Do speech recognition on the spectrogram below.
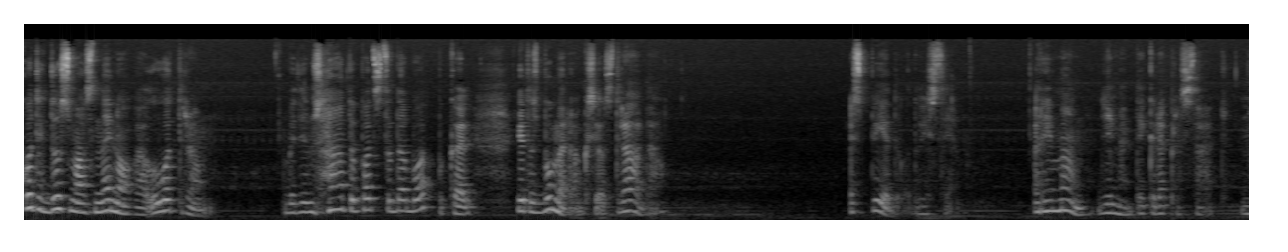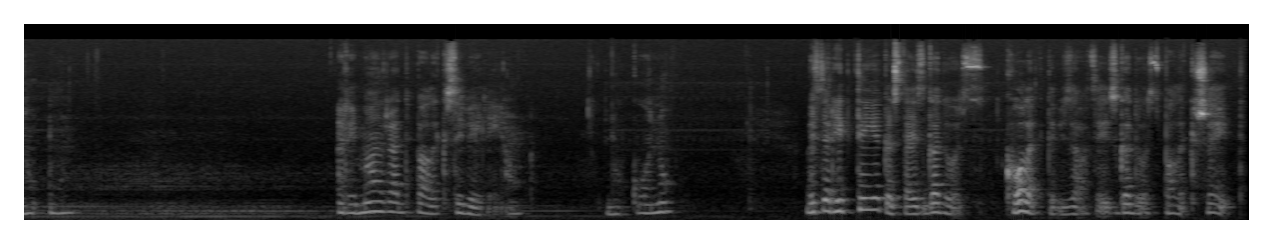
Ko tik dusmās nenovēl otram? Bet, diemžēl, tu pats to dabu atpakaļ, jo tas bumerangs jau strādā. Es piedodu visiem. Arī man ģimene tika represēta. Nu, un arī man radi palika Sibīrijā. Nu, ko nu? Bet arī tie, kas tais gados, kolektivizācijas gados palika šeit,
